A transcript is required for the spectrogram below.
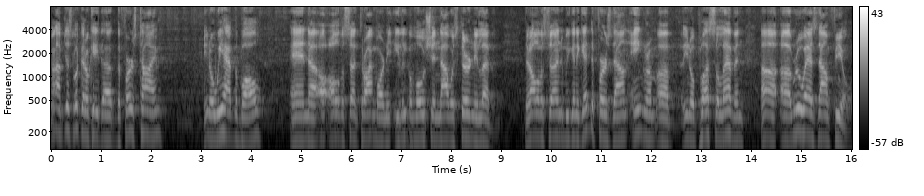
I'm just looking. Okay, the the first time, you know, we have the ball, and uh, all of a sudden Throckmorton illegal motion. Now it's third and eleven. Then all of a sudden we're going to get the first down. Ingram, uh, you know, plus eleven. Uh, uh, Ruiz downfield.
